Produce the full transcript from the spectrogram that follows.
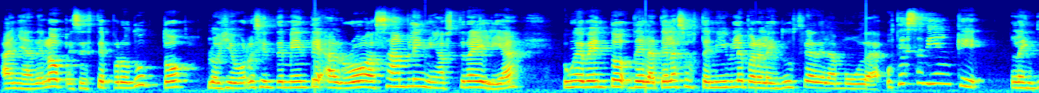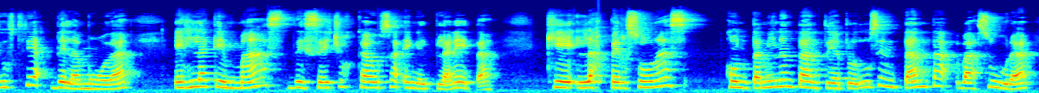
Añade López, este producto lo llevó recientemente al Raw Assembling en Australia, un evento de la tela sostenible para la industria de la moda. ¿Ustedes sabían que la industria de la moda es la que más desechos causa en el planeta? Que las personas contaminan tanto y producen tanta basura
